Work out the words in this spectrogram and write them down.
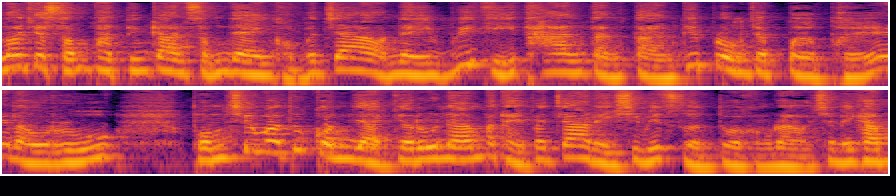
เราจะสัมผัสถึงการสำแดงของพระเจ้าในวิถีทางต่างๆ ที่พระองค์จะเปิดเผยให้เรารู้ ผมเชื่อว่าทุกคนอยากจะรู้น้ำพระทัยพระเจ้าในชีวิตส่วนตัวของเราใช่ไหมครับ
